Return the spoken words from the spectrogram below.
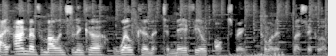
Hi, I'm Ben from Mallinson & Co. Welcome to Mayfield Oxspring. Come on in, let's take a look.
